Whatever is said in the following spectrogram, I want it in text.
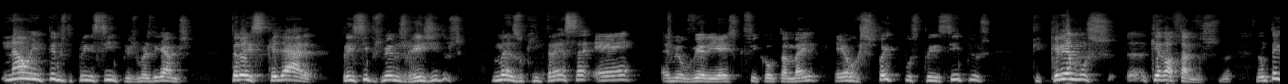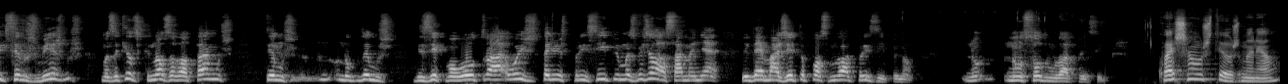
não em termos de princípios, mas digamos, terei se calhar princípios menos rígidos, mas o que interessa é, a meu ver, e é isso que ficou também, é o respeito pelos princípios que queremos, eh, que adotamos. Não tem que ser os mesmos, mas aqueles que nós adotamos, temos, não podemos dizer como ao outro, ah, hoje tenho este princípio, mas veja lá, se amanhã lhe der mais jeito, eu posso mudar de princípio. Não, não, não sou de mudar de princípios. Quais são os teus, Manel?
